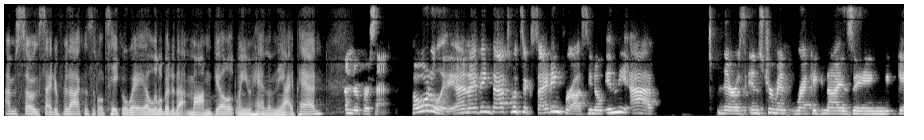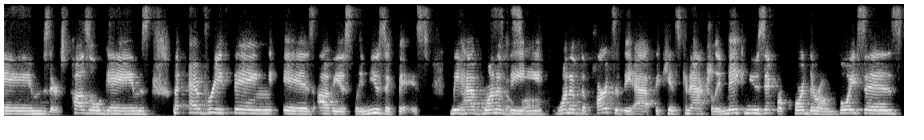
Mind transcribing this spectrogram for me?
I'm so excited for that because it'll take away a little bit of that mom guilt when you hand them the iPad. 100%. Totally. And I think that's what's exciting for us. You know, in the app, there's instrument recognizing games, there's puzzle games, but everything is obviously music based. We have one of the cool. one of the parts of the app the kids can actually make music, record their own voices.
